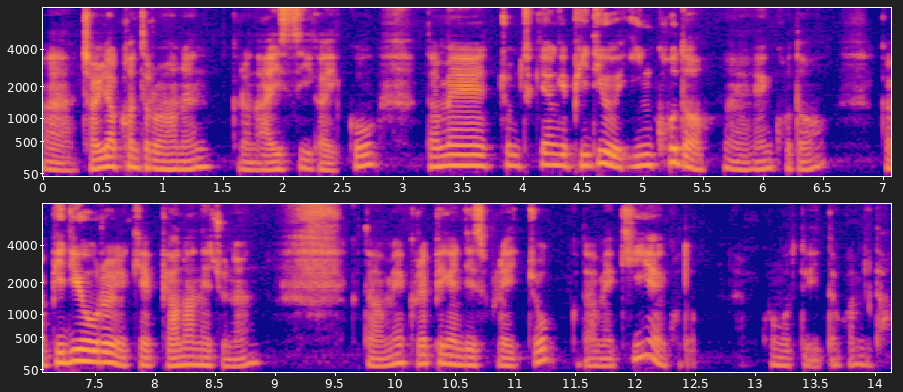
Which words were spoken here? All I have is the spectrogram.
아, 전력 컨트롤하는 그런 IC가 있고 그다음에 좀 특이한 게 비디오 인코더, 네, 엔코더, 그러니까 비디오를 이렇게 변환해주는 그다음에 그래픽 앤 디스플레이 쪽, 그다음에 키 엔코더 그런 것들이 있다고 합니다.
